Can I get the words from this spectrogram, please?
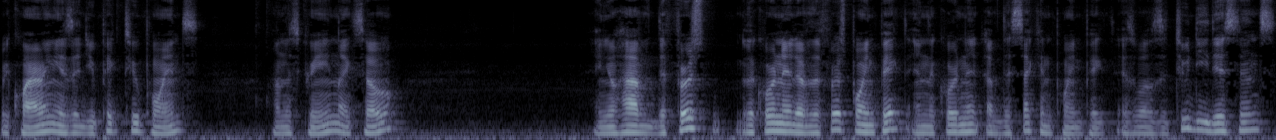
requiring is that you pick two points on the screen like so. And you'll have the first the coordinate of the first point picked and the coordinate of the second point picked as well as the 2D distance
